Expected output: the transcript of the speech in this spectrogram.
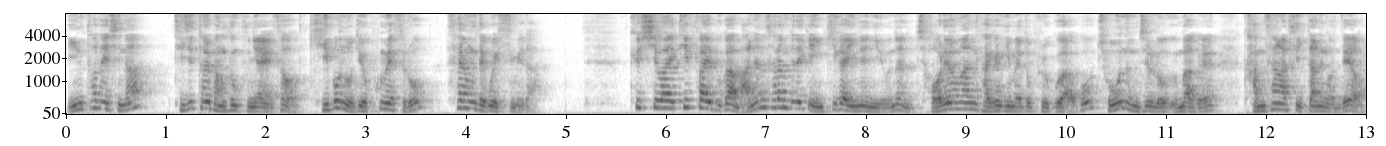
인터넷이나 디지털 방송 분야에서 기본 오디오 포맷으로 사용되고 있습니다. QCY T5가 많은 사람들에게 인기가 있는 이유는 저렴한 가격임에도 불구하고 좋은 음질로 음악을 감상할 수 있다는 건데요.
